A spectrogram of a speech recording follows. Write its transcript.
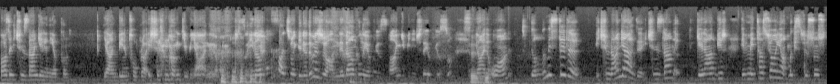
Bazen içinizden geleni yapın. Yani benim toprağa eşelemem gibi yani. İnanılmaz saçma geliyor değil mi şu an? Neden bunu yapıyorsun? Hangi bilinçle yapıyorsun? Sevgi. Yani o an canım istedi. İçimden geldi. İçinizden gelen bir, bir meditasyon yapmak istiyorsunuz.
